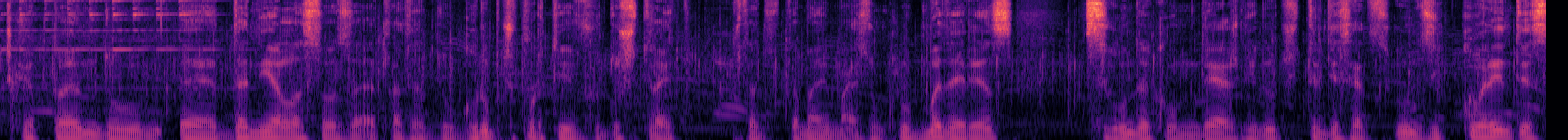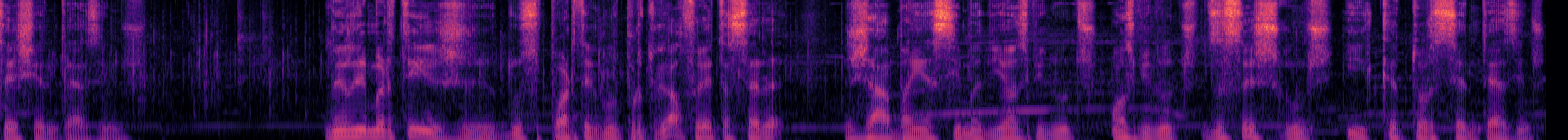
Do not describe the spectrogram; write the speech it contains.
escapando uh, Daniela Souza, atleta do Grupo Desportivo do Estreito, portanto também mais um clube madeirense, segunda com 10 minutos 37 segundos e 46 centésimos. Lili Martins, do Sporting Clube Portugal, foi a terceira, já bem acima de 11 minutos, 11 minutos, 16 segundos e 14 centésimos,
